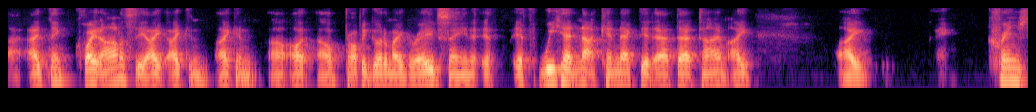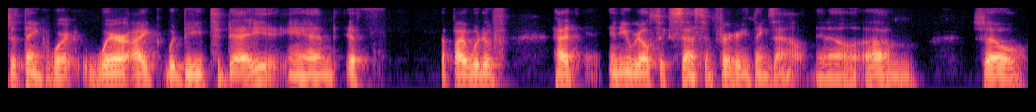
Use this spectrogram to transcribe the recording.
I, I think, quite honestly, I, I can I can I'll, I'll probably go to my grave saying if if we had not connected at that time, I I cringe to think where where I would be today, and if if I would have had any real success in figuring things out, you know. Um, so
